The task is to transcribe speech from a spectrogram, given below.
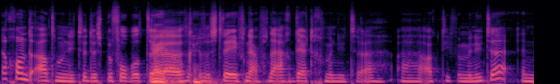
Ja, gewoon het aantal minuten. Dus bijvoorbeeld Ja, ja, eh, streven naar vandaag 30 minuten actieve minuten. En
